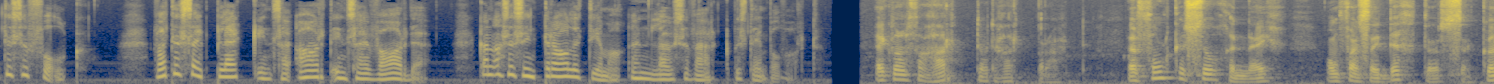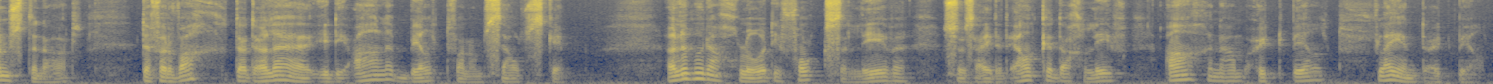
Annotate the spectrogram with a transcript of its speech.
Wat is 'n volk? Wat is sy plek en sy aard en sy waarde? Kan as 'n sentrale tema in Lou se werk bestempel word. Ek wil vir hart tot hart praat. 'n Volk is so geneig om van sy digters, se kunstenaars te verwag dat hulle 'n ideale beeld van homself skep. Hulle moet dan glo die volk se lewe soos hy dit elke dag leef, aangenaam uitbeeld vleiend uitbeeld.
